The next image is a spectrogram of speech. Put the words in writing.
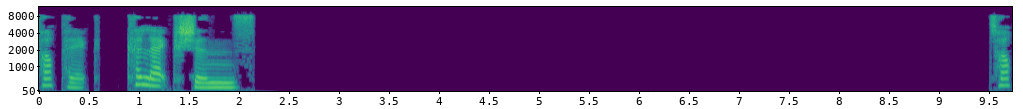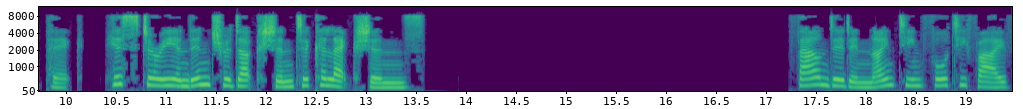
Topic: Collections. Topic: History and introduction to collections. Founded in 1945,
